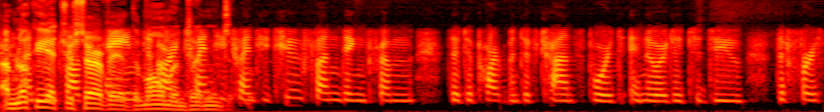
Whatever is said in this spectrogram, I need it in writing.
I'm looking at your survey at the moment, Our and 2022 funding from the Department of Transport in order to do the first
